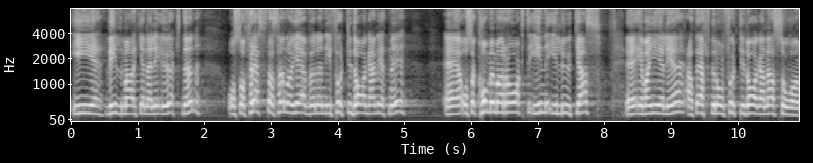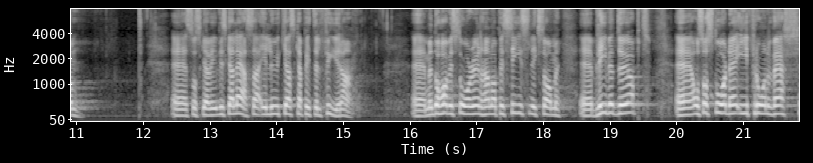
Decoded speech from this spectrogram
i vildmarken eller i öknen. Och så frestas han av djävulen i 40 dagar vet ni. Eh, och så kommer man rakt in i Lukas eh, evangelie att efter de 40 dagarna så, Eh, så ska vi, vi ska läsa i Lukas kapitel 4. Eh, men då har vi storyn, han har precis liksom eh, blivit döpt. Och så står det ifrån vers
